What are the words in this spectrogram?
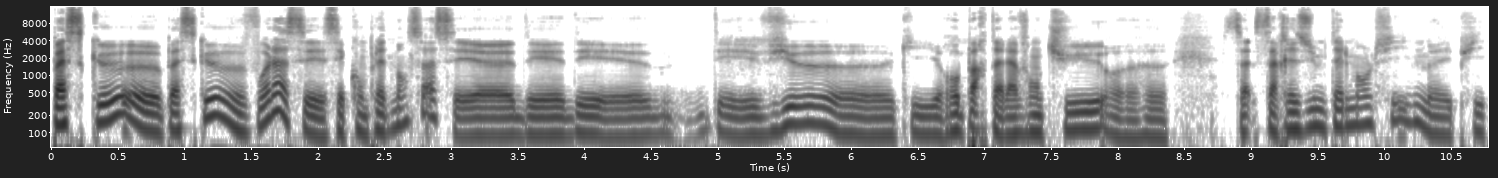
parce que euh, parce que voilà c'est complètement ça. C'est euh, des, des vieux qui repartent à l'aventure ça, ça résume tellement le film. Et puis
